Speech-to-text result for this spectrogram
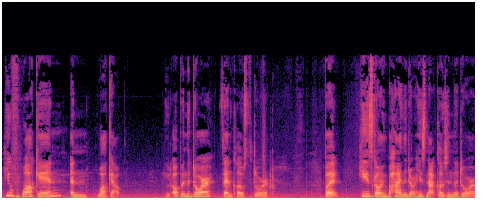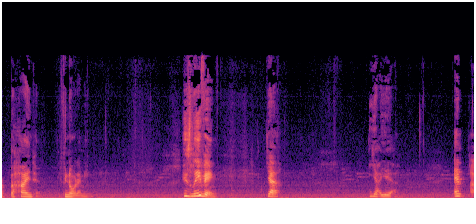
he would walk in and walk out. He would open the door, then close the door. But he's going behind the door. He's not closing the door behind him, if you know what I mean. He's leaving. Yeah. Yeah, yeah, yeah. And uh,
